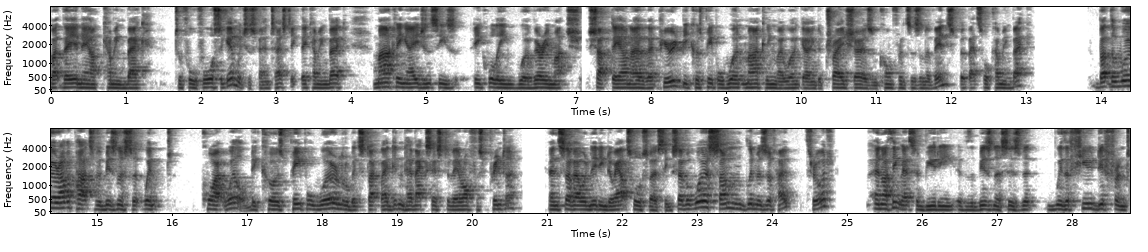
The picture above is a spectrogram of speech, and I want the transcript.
But they're now coming back to full force again, which is fantastic. They're coming back. Marketing agencies equally were very much shut down over that period because people weren't marketing, they weren't going to trade shows and conferences and events, but that's all coming back. But there were other parts of the business that went quite well because people were a little bit stuck. They didn't have access to their office printer, and so they were needing to outsource those things. So there were some glimmers of hope through it. And I think that's the beauty of the business is that with a few different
